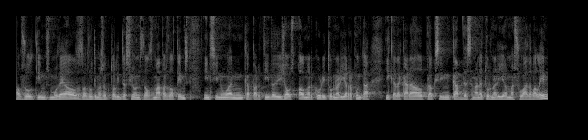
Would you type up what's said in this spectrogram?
els últims models, les últimes actualitzacions dels mapes del temps insinuen que a partir de dijous el mercuri tornaria a repuntar i que de cara al pròxim cap de setmana tornaríem a suar de valent,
